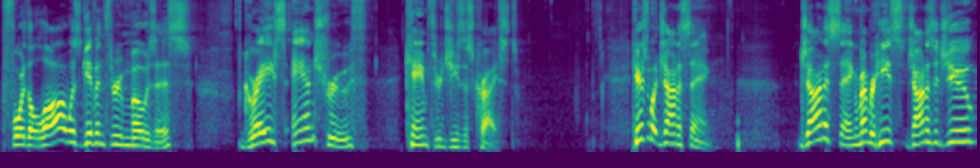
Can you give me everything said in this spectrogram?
For the law was given through Moses, grace and truth came through Jesus Christ. Here's what John is saying. John is saying, remember, he's John is a Jew,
